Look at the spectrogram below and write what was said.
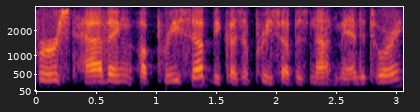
first having a pre-sub, because a pre-sub is not mandatory,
